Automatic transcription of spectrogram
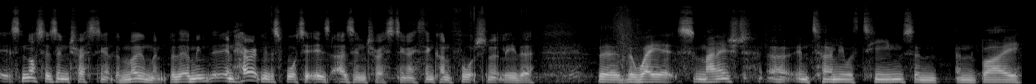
it's not as interesting at the moment, but I mean, inherently the sport is as interesting. I think, unfortunately, the the, the way it's managed uh, internally with teams and and by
